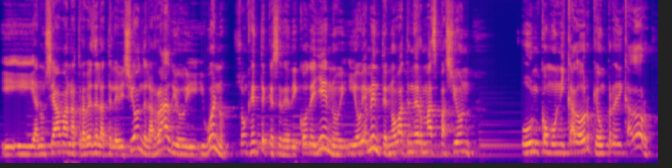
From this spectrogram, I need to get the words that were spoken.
Y, anunciaban a través de la televisión, de la radio, y, bueno, son gente que se dedicó de lleno y obviamente no va a tener más pasión un comunicador que un predicador.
